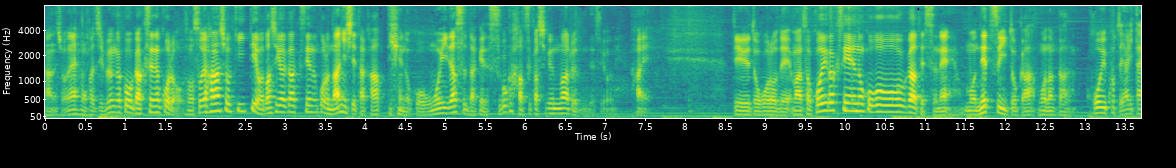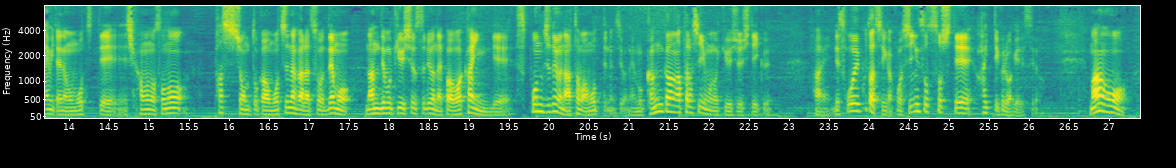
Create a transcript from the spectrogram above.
なんでしょうね。もう自分がこう学生の頃、そういう話を聞いて、私が学生の頃何してたかっていうのをこう思い出すだけですごく恥ずかしくなるんですよね。はい。っていうところで、まあ、そうこういう学生の子がですね、もう熱意とか、もうなんか、こういうことやりたいみたいなのを持って、しかもそのパッションとかを持ちながら、そうでも何でも吸収するような、やっぱ若いんで、スポンジのような頭を持ってるんですよね。もうガンガン新しいものを吸収していく。はい。で、そういう子たちがこう新卒として入ってくるわけですよ。まあもう、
